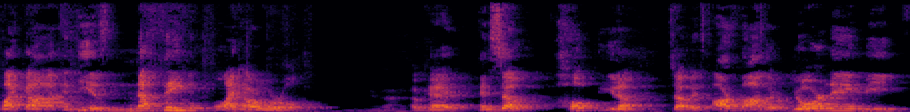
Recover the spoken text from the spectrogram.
like God, and He is nothing like our world. Okay? And so, hope, you know, so it's our Father, your name be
